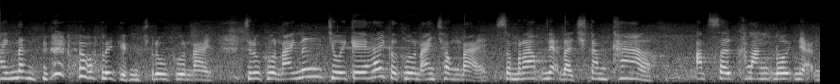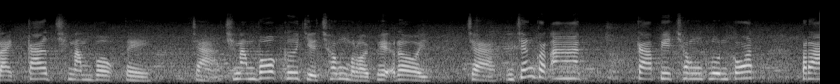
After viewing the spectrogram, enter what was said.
ឯងហ្នឹងលេខគជ្រូកខ្លួនឯងជ្រូកខ្លួនឯងហ្នឹងជួយគេហើយក៏ខ្លួនឯងឆុងដែរសម្រាប់អ្នកដែលឆ្នាំខាលអត់សូវខ្លាំងដូចអ្នកដែលកើតឆ្នាំវកទេ ចាឆ្នាំវកគឺជាឆុង100%ចាអញ្ចឹងគាត់អាចការពារឆុងខ្លួនគាត់ប្រើ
